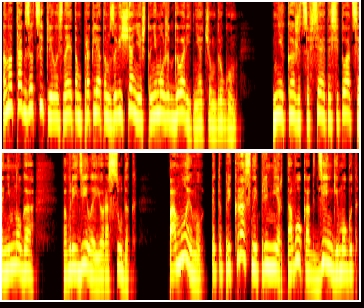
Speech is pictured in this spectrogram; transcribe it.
Она так зациклилась на этом проклятом завещании, что не может говорить ни о чем другом. Мне кажется, вся эта ситуация немного повредила ее рассудок. По-моему, это прекрасный пример того, как деньги могут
